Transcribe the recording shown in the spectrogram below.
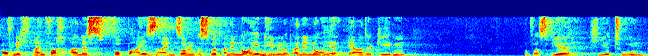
auch nicht einfach alles vorbei sein, sondern es wird einen neuen Himmel und eine neue Erde geben. Und was wir hier tun,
